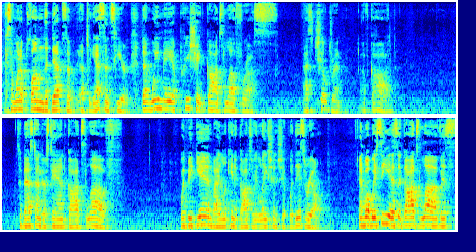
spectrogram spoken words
Because I want to plumb the depths of, of the essence here, that we may appreciate God's love for us as children of God. To best understand God's love, We begin by looking at God's relationship with Israel. And what we see is that God's love is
